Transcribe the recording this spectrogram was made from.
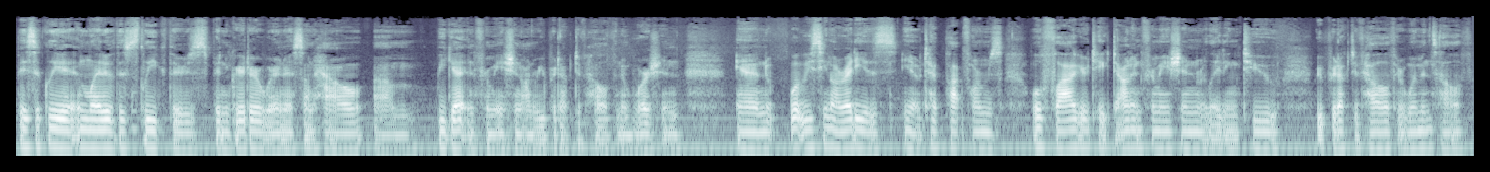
Basically, in light of this leak, there's been greater awareness on how um, we get information on reproductive health and abortion. And what we've seen already is, you know, tech platforms will flag or take down information relating to reproductive health or women's health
